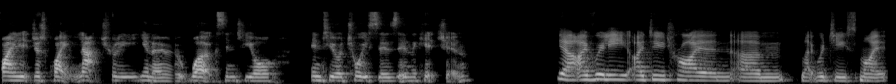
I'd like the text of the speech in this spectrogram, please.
find it just quite naturally, you know, works into your into your choices in the kitchen. Yeah, I really I do try and um like reduce my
